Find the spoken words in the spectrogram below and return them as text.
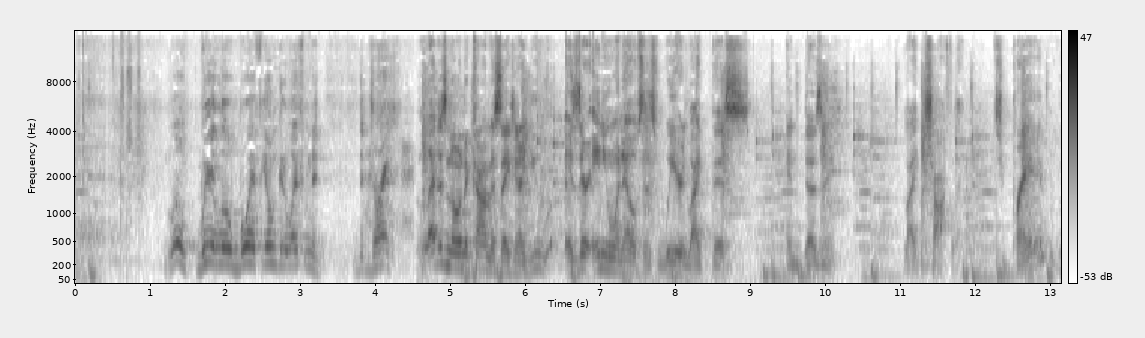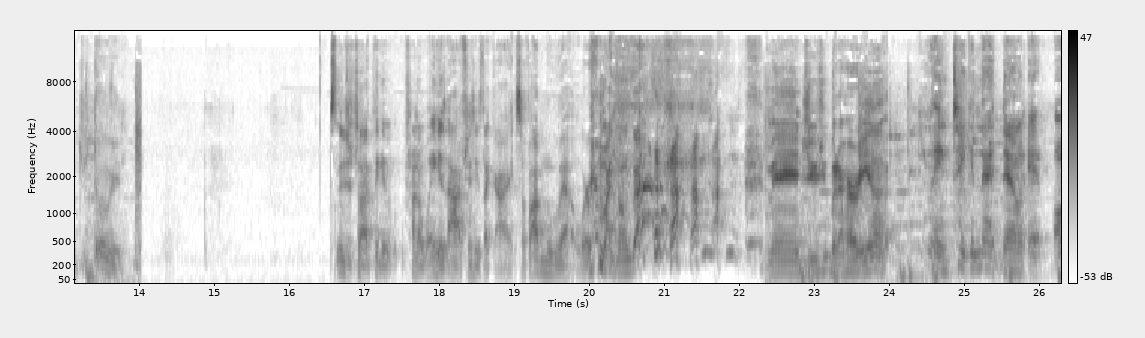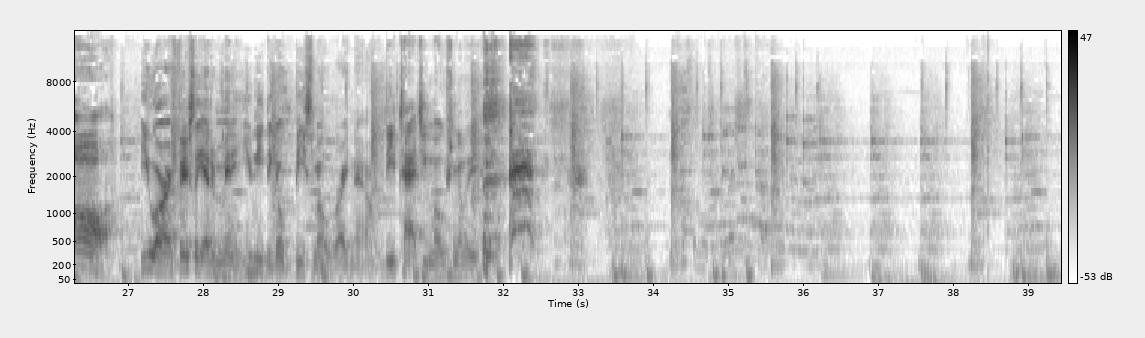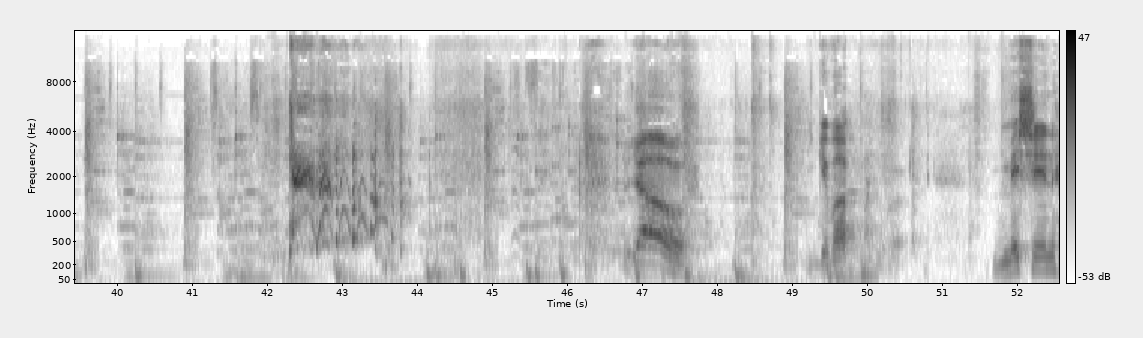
Little weird little boy, if you don't get away from the the drink. Let us know in the comment section. Are you is there anyone else that's weird like this and doesn't like chocolate? You praying? What you doing? Nigga trying to think of trying to weigh his options. He's like, all right, so if I move out, where am I gonna go? Man, Juice, you better hurry up. You ain't taking that down at all. You are officially at a minute. You need to go beast mode right now. Detach emotionally. Yo. You give up? I give up. Mission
